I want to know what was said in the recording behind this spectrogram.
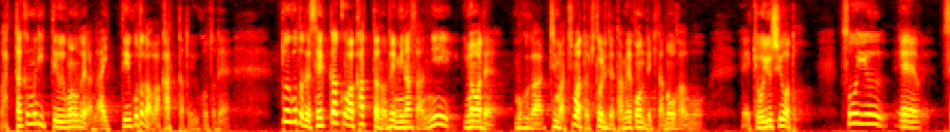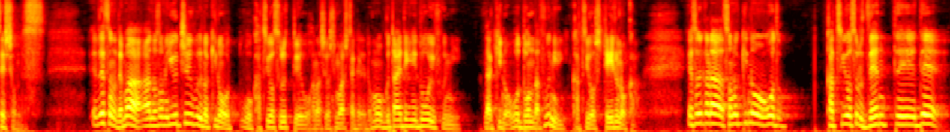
全く無理っていうものではないっていうことが分かったということで、ということでせっかく分かったので皆さんに今まで僕がちまちまと一人で溜め込んできたノウハウを共有しようと。そういう、えーセッションです。ですので、まあ、あの、その YouTube の機能を活用するっていうお話をしましたけれども、具体的にどういうふうにな機能をどんなふうに活用しているのか。それから、その機能を活用する前提で、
